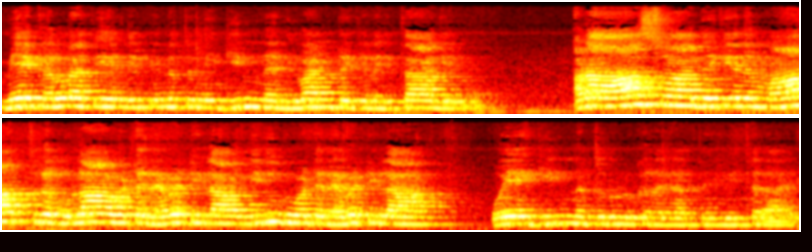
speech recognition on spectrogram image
මේ කරලා තියෙන්නේ පින්නතුනි ගින්න නිවන්ට කියලා හිතාගෙන අර ආස්වාද කියන මාත්‍ර මුලාවට රැවටිලා මිරිඟුවට රැවටිලා ඔය ගින්න තුරුළු කරගත්ත විතරයි.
